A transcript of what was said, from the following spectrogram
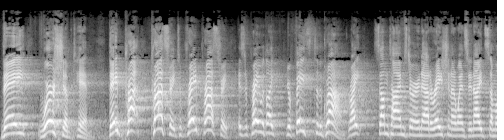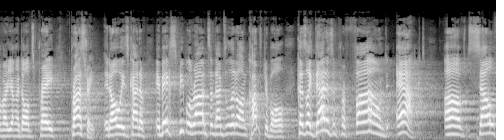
They worshiped him. They pro- prostrate. To pray prostrate is to pray with like your face to the ground, right? Sometimes during adoration on Wednesday nights, some of our young adults pray prostrate. It always kind of it makes people around sometimes a little uncomfortable because like that is a profound act of self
